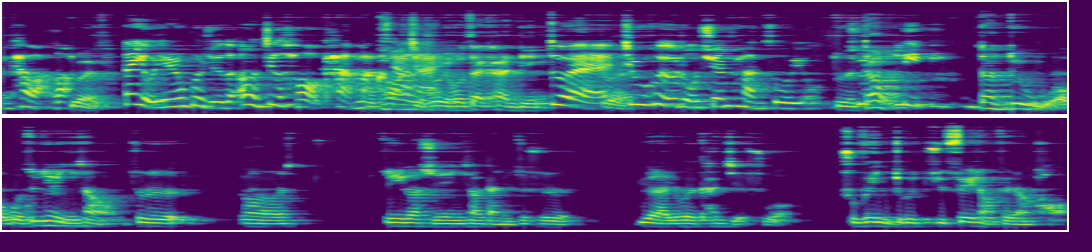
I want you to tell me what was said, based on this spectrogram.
于看完了，对。但有些人会觉得，嗯，这个好好看，马上看完解说以后再看电影，对，就是会有一种宣传作用。对，但利弊。但对我，我最近的影响就是，呃，最近一段时间影响感觉就是越来越会看解说，除非你这个剧非常非常好，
